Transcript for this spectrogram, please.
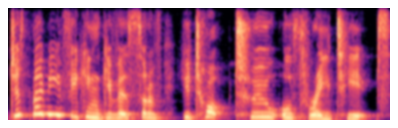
Just maybe if you can give us sort of your top two or three tips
